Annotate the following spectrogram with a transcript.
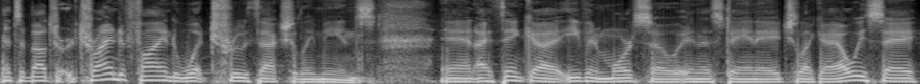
it's about trying to find what truth actually means. And I think uh, even more so in this day and age, like I always say,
